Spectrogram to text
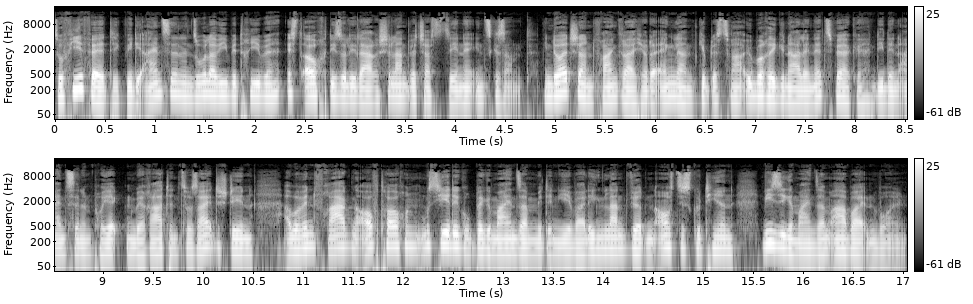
So vielfältig wie die einzelnen Solavi-Betriebe ist auch die solidarische Landwirtschaftsszene insgesamt. In Deutschland, Frankreich oder England gibt es zwar überregionale Netzwerke, die den einzelnen Projekten beratend zur Seite stehen, aber wenn Fragen auftauchen, muss jede Gruppe gemeinsam mit den jeweiligen Landwirten ausdiskutieren, wie sie gemeinsam arbeiten wollen.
